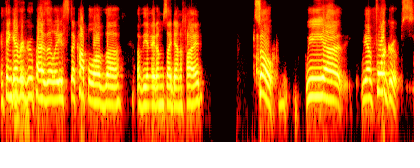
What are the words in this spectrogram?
I think every group has at least a couple of the of the items identified. So we uh, we have four groups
